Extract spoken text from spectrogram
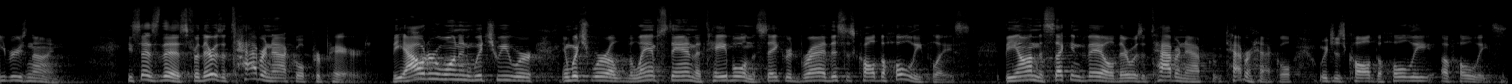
Hebrews 9. He says this For there was a tabernacle prepared. The outer one in which we were, in which were the lampstand, the table, and the sacred bread, this is called the holy place. Beyond the second veil, there was a tabernacle, tabernacle, which is called the Holy of Holies.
